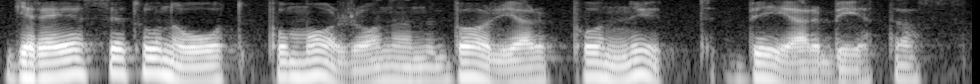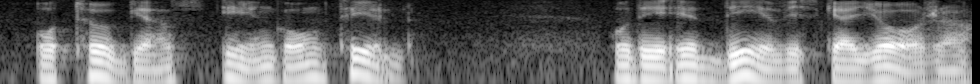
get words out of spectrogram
Gräset hon åt på morgonen börjar på nytt bearbetas och tuggas en gång till. Och det är det vi ska göra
